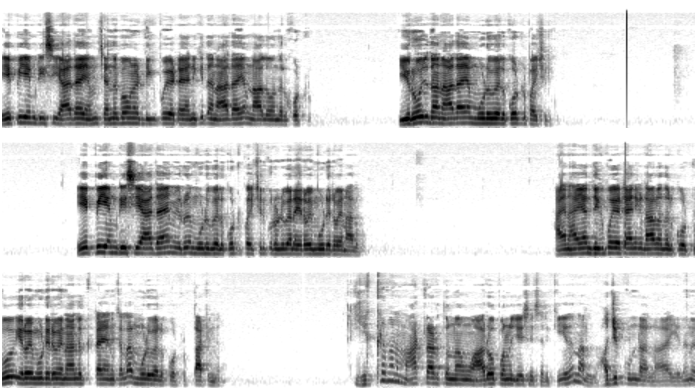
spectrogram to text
ఏపీఎండిసి ఆదాయం చంద్రబాబు నాయుడు దిగిపోయే టయానికి దాని ఆదాయం నాలుగు వందల కోట్లు. ఈరోజు దాని ఆదాయం మూడు వేల కోట్లు పైచిరుకు ఏపీఎండిసి ఆదాయం ఈరోజు మూడు వేల కోట్లు పైచిరుకు రెండు వేల ఇరవై మూడు ఇరవై నాలుగు. ఆయన హయాం దిగిపోయే టయానికి నాలుగు వందల కోట్లు ఇరవై మూడు ఇరవై నాలుగు టయానికల్లా మూడు వేల కోట్లు దాటింది. ఎక్కడ మనం మాట్లాడుతున్నాము ఆరోపణలు చేసేసరికి ఏదైనా లాజిక్ ఉండాలా ఏదైనా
